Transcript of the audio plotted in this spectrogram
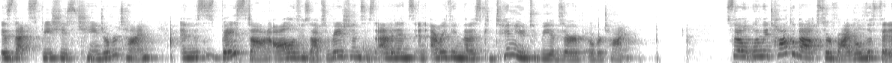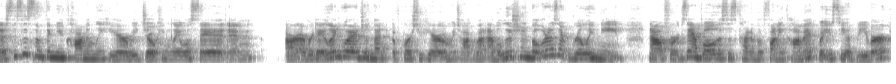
is that species change over time, and this is based on all of his observations, his evidence, and everything that has continued to be observed over time. So when we talk about survival of the fittest, this is something you commonly hear. We jokingly will say it in our everyday language, and then of course you hear it when we talk about evolution, but what does it really mean? Now, for example, this is kind of a funny comic, but you see a beaver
